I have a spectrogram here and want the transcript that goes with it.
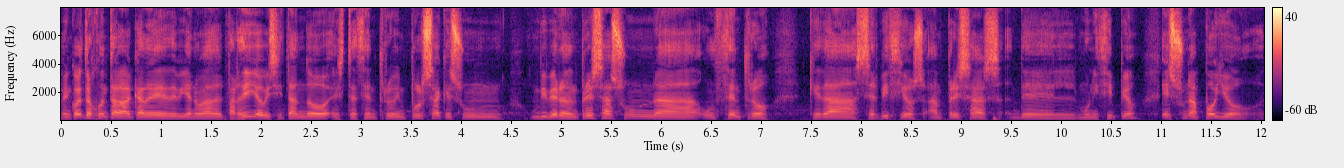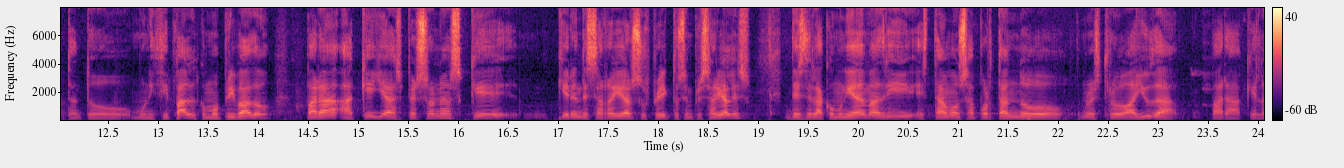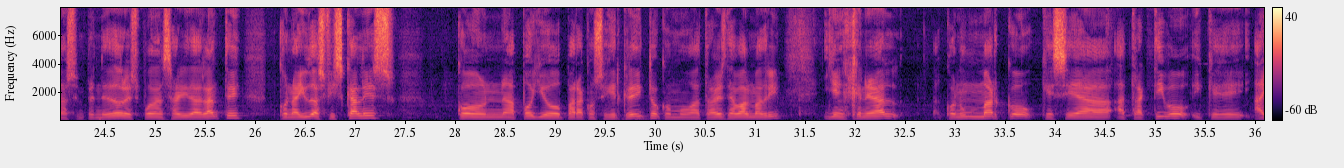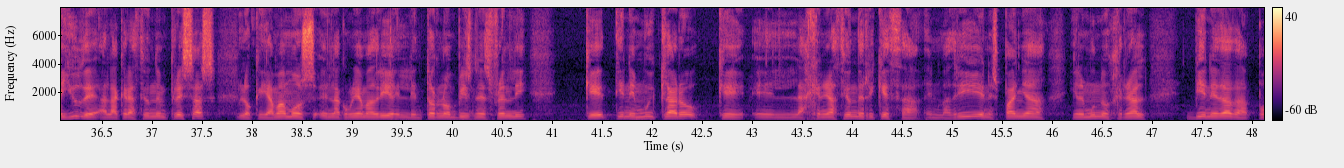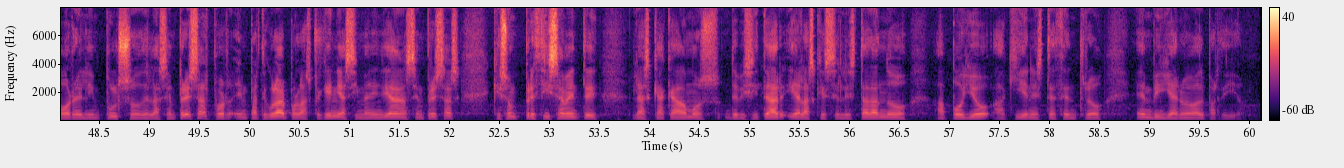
Me encuentro junto al alcalde de Villanueva del Pardillo visitando este centro Impulsa, que es un, vivero de empresas, un centro que da servicios a empresas del municipio. Es un apoyo tanto municipal como privado para aquellas personas que quieren desarrollar sus proyectos empresariales. Desde la Comunidad de Madrid estamos aportando nuestra ayuda para que los emprendedores puedan salir adelante con ayudas fiscales, con apoyo para conseguir crédito, como a través de Aval Madrid, y en general con un marco que sea atractivo y que ayude a la creación de empresas, lo que llamamos en la Comunidad de Madrid el entorno business friendly, que tiene muy claro que la generación de riqueza en Madrid, en España y en el mundo en general viene dada por el impulso de las empresas, por, en particular por las pequeñas y medianas empresas, que son precisamente las que acabamos de visitar y a las que se le está dando apoyo aquí en este centro en Villanueva del Pardillo.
